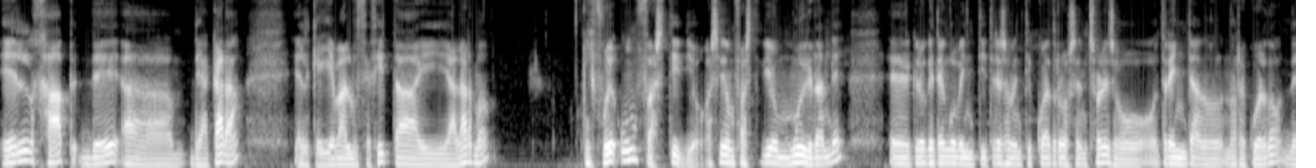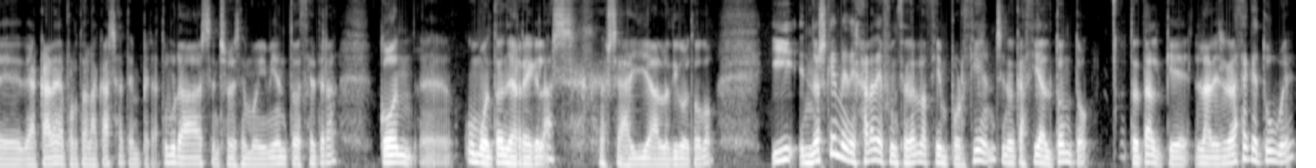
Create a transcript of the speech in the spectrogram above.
el hub de, uh, de Akara, el que lleva lucecita y alarma, y fue un fastidio, ha sido un fastidio muy grande eh, creo que tengo 23 o 24 sensores o 30, no, recuerdo, de, de cara por toda la casa, temperaturas, sensores de movimiento, etcétera, con eh, un montón de reglas, o sea, ahí ya lo digo todo. Y no es que me dejara de funcionar al 100%, sino que hacía el tonto. Total, que la desgracia que tuve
